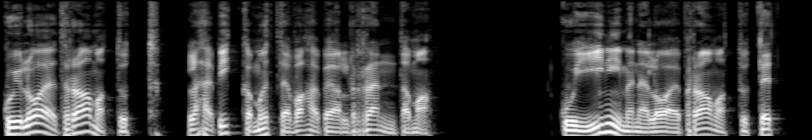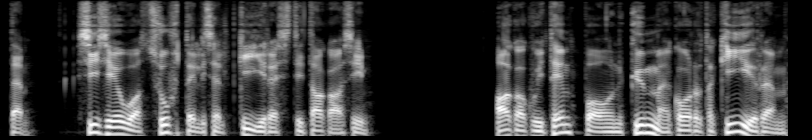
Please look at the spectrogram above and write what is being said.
kui loed raamatut, läheb ikka mõte vahepeal rändama. kui inimene loeb raamatut ette, siis jõuad suhteliselt kiiresti tagasi aga kui tempo on kümme korda kiirem,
